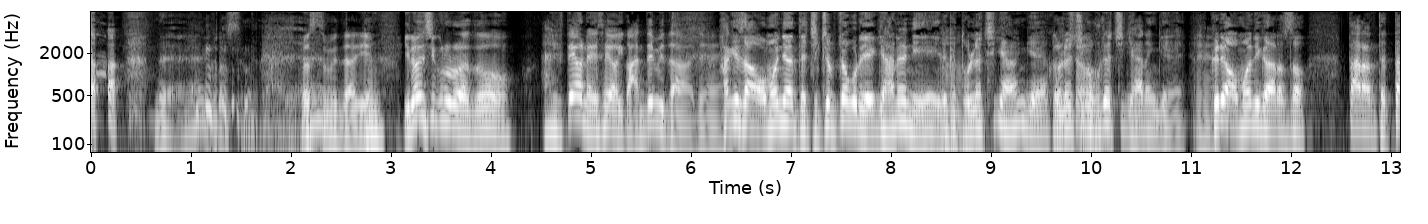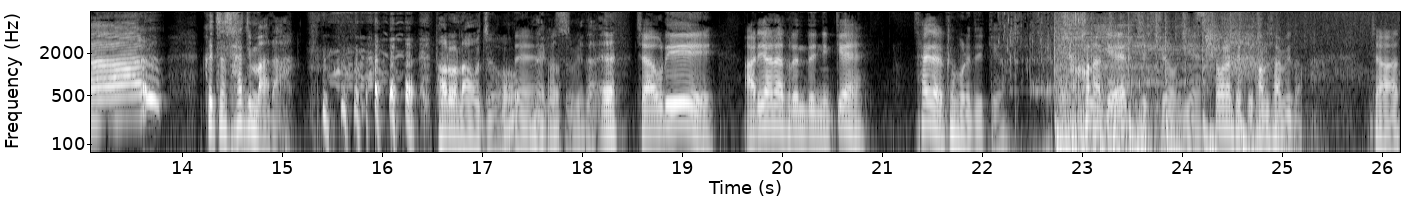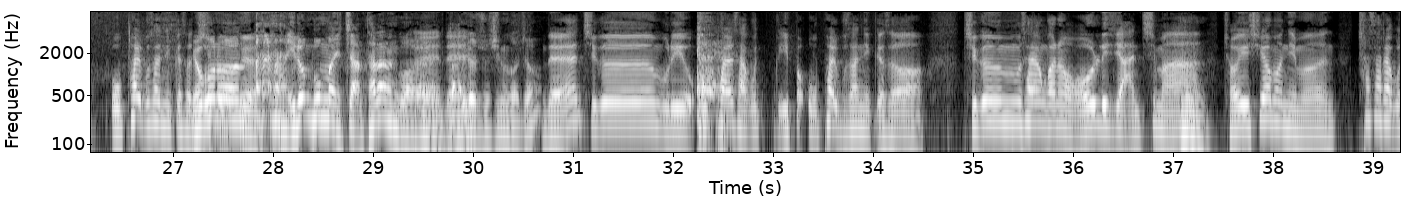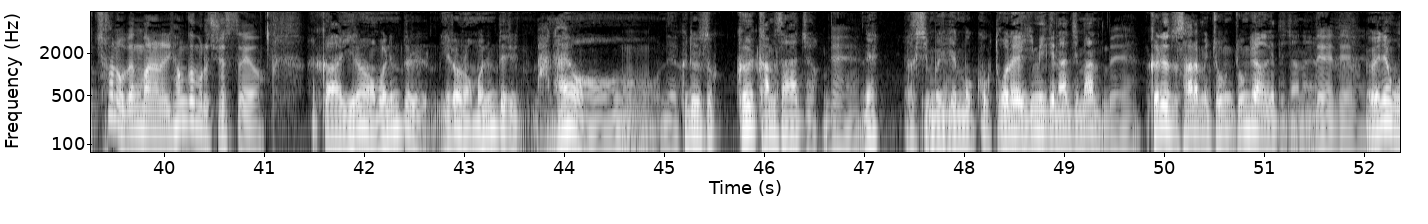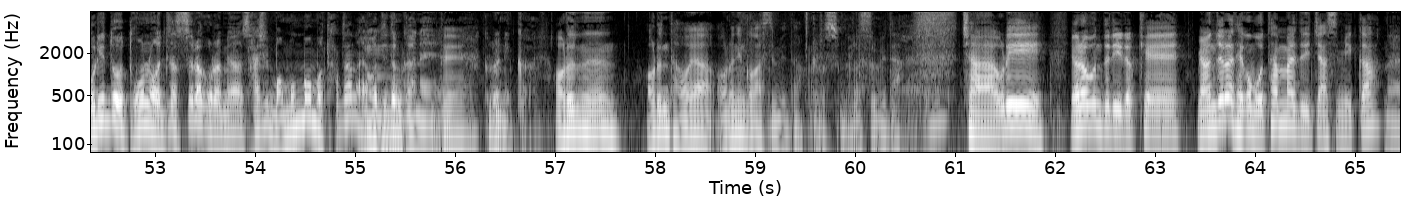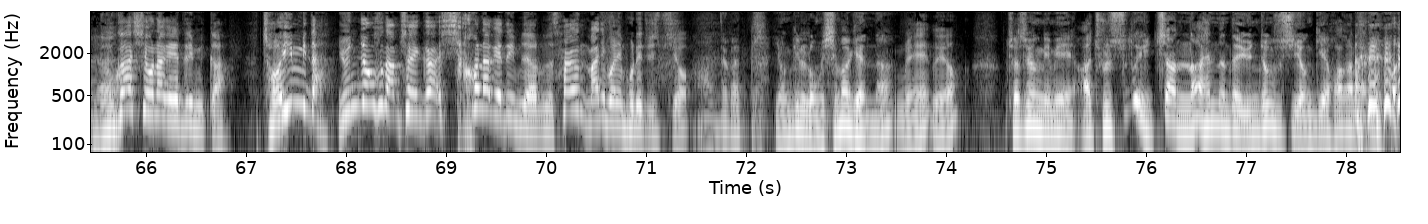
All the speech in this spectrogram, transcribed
네 그렇습니다. 예. 그렇습니다. 예. 음. 이런 식으로라도, 아유, 떼어내세요. 이거 안 됩니다. 네. 하기사 어머니한테 직접적으로 얘기하느니 이렇게 돌려치기 하는 게 돌려치기 그렇죠. 후려치기 하는 게 예. 그래 어머니가 알아서 딸한테 딸 그차 사지 마라 바로 나오죠. 네, 그렇습니다. 예. 자, 우리 아리아나 그랜드님께 사이다 이렇게 보내드릴게요. 시원하게 드십시오. 예, 시원한 댓글 감사합니다. 자, 5894님께서 요거는 지금, 예. 이런 분만 있지 않다라는 걸 네, 또 네. 알려주시는 거죠. 네, 지금 우리 5849, 5894님께서 지금 사연과는 어울리지 않지만 음. 저희 시어머님은 차 사라고 1,500만 원을 현금으로 주셨어요. 그러니까 이런 어머님들 이런 어머님들이 많아요. 네, 그래서 그 감사하죠. 네. 네. 역시 뭐 이게 뭐 꼭 돈의 힘이긴 하지만 네. 그래도 사람이 존, 존경하게 되잖아요. 네, 네. 왜냐면 우리도 돈을 어디다 쓰라 그러면 사실 머뭇머뭇하잖아요. 어디든 간에. 네. 그러니까 어른은 어른다워야 어른인 것 같습니다. 그렇습니다. 그렇습니다. 자, 우리 여러분들이 이렇게 면전에 대고 못한 말들 있지 않습니까? 네. 누가 시원하게 해드립니까? 저입니다. 윤정수 남창희가 시원하게 해드립니다. 여러분들 사연 많이 많이 보내주십시오. 아, 내가 연기를 너무 심하게 했나? 왜? 왜요? 최수영 님이, 아, 줄 수도 있지 않나 했는데 윤정수 씨 연기에 화가 나네.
